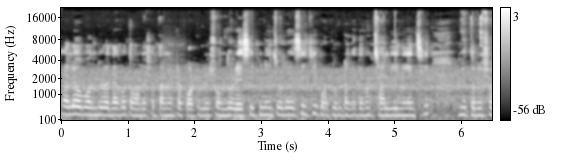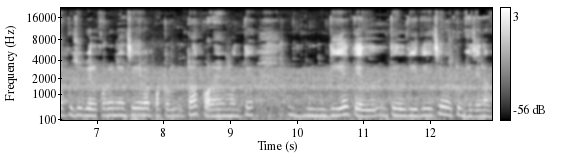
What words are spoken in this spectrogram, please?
হ্যালো বন্ধুরা, দেখো তোমাদের সাথে আমি একটা পটলের সুন্দর রেসিপি নিয়ে চলে এসেছি। পটলটাকে দেখো ছালিয়ে নিয়েছি, ভেতরে সব কিছু বের করে নিয়েছি। এবার পটলটা কড়াইয়ের মধ্যে দিয়ে তেল তেল দিয়ে দিয়েছি, এবার একটু ভেজে নেব।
